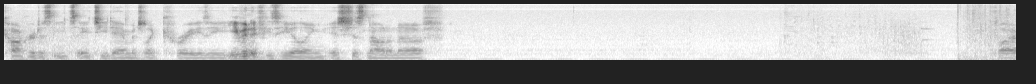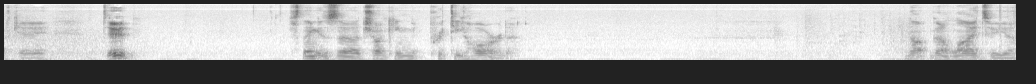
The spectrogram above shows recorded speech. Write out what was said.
Conqueror just eats HE damage like crazy. Even if he's healing, it's just not enough. Five K, dude. This thing is uh, chunking pretty hard. Not gonna lie to you.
